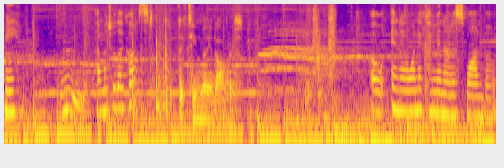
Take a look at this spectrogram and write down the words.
Me. Mm. How much will that cost? $15 million. Oh, and I want to come in on a swan boat.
